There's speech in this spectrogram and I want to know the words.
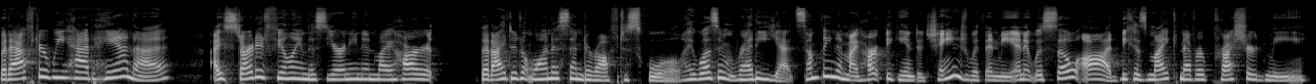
But after we had Hannah, I started feeling this yearning in my heart that I didn't want to send her off to school. I wasn't ready yet. Something in my heart began to change within me. And it was so odd because Mike never pressured me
